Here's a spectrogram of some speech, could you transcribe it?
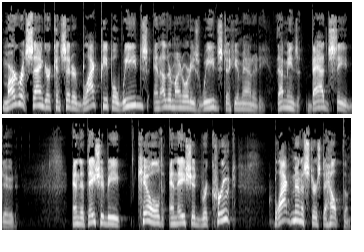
Margaret Sanger considered black people weeds and other minorities weeds to humanity. That means bad seed, dude. And that they should be killed and they should recruit black ministers to help them,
